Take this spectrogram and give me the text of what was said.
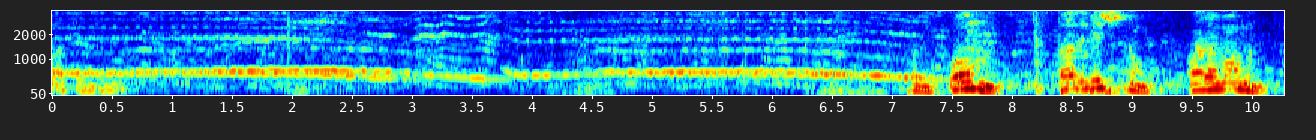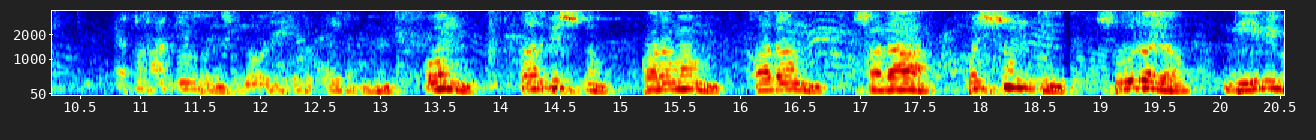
বাক্য তুমি। ওম তদ বিষ্ণু পরমম। একটু হাত জোর করে সুন্দর এই- এইরকম হ্যাঁ। ওম তদ বিষ্ণু পরমম পদম সদা পশ্যন্তি সূরয় দেবীব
